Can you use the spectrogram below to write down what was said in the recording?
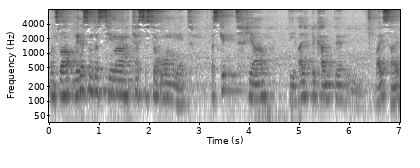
Und zwar, wenn es um das Thema Testosteron geht. Es gibt ja die altbekannte Weisheit,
